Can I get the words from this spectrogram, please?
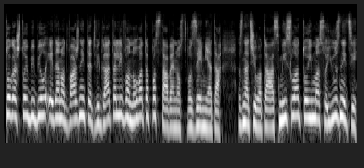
Тогаш тој би бил еден од важните двигатели во новата поставеност во земјата. Значи во таа смисла тој има сојузници,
